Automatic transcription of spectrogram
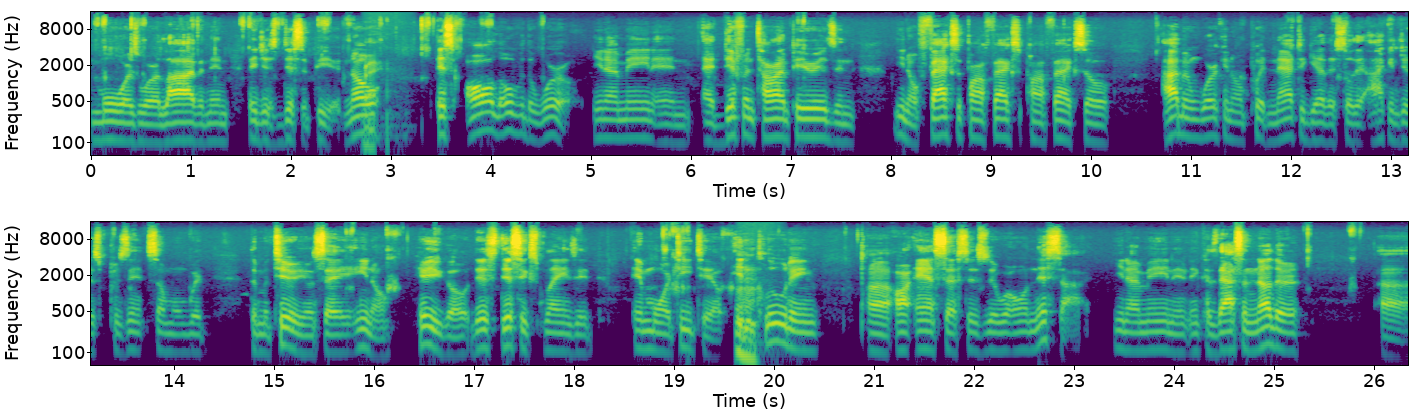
moors were alive and then they just disappeared no Right. it's all over the world you know what i mean and at different time periods and you know facts upon facts upon facts so i've been working on putting that together so that i can just present someone with the material and say you know here you go this this explains it in more detail Mhm. including uh, our ancestors that were on this side you know what i mean and because that's another uh,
